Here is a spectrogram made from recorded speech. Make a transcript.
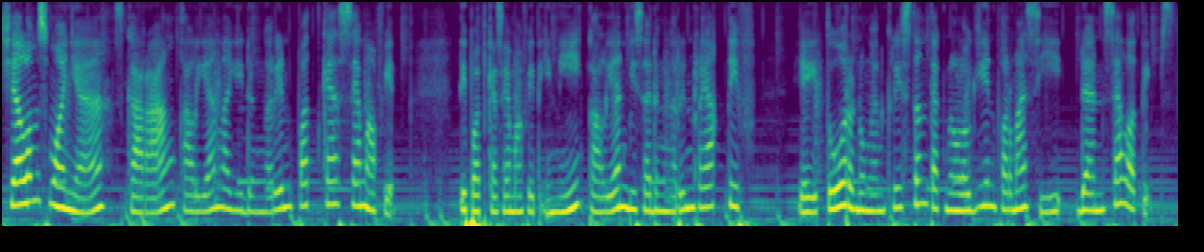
Shalom semuanya, sekarang kalian lagi dengerin podcast Semafit. Di podcast Semafit ini, kalian bisa dengerin reaktif, yaitu Renungan Kristen Teknologi Informasi dan Selotips,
